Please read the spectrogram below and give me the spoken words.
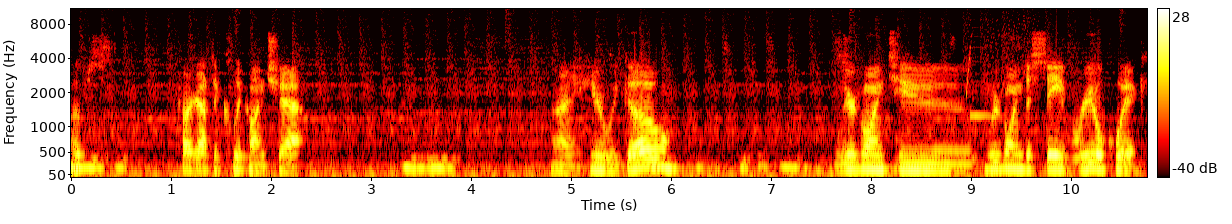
Oops. Forgot to click on chat. Alright, here we go. We're going to we're going to save real quick.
